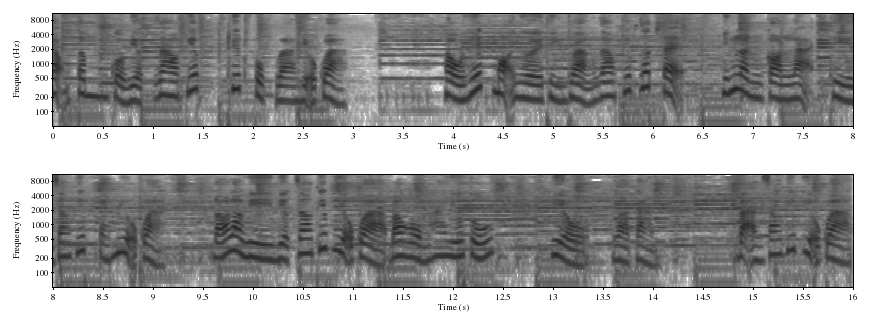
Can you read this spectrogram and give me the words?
Trọng tâm của việc giao tiếp thuyết phục và hiệu quả. Hầu hết mọi người thỉnh thoảng giao tiếp rất tệ, những lần còn lại thì giao tiếp kém hiệu quả. Đó là vì việc giao tiếp hiệu quả bao gồm hai yếu tố, hiểu và cảm. Bạn giao tiếp hiệu quả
